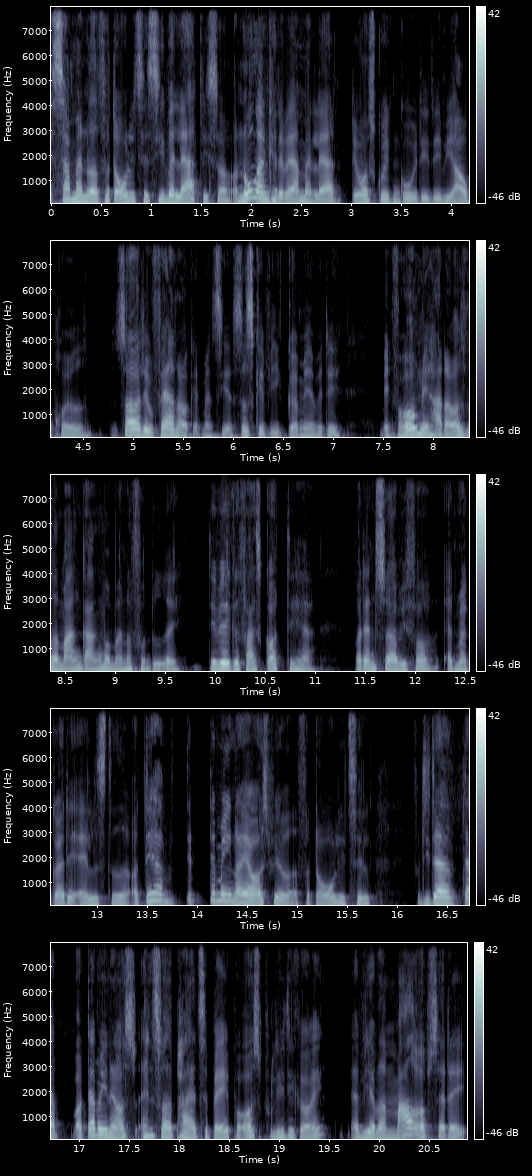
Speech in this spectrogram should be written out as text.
så har man været for dårlig til at sige, hvad lærte vi så? Og nogle gange kan det være, at man lærte, det var sgu ikke en god idé, det vi afprøvede. Så er det jo fair nok, at man siger, så skal vi ikke gøre mere ved det. Men forhåbentlig har der også været mange gange, hvor man har fundet ud af, det virkede faktisk godt det her. Hvordan sørger vi for, at man gør det alle steder? Og det, har, det, det mener jeg også, vi har været for dårlige til. Fordi der, der, og der mener jeg også, at ansvaret peger tilbage på os politikere, ikke? at vi har været meget opsat af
